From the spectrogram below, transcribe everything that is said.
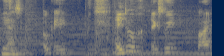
Ja. Dat is hem. Oké, Hey, doeg. next week. Bye.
